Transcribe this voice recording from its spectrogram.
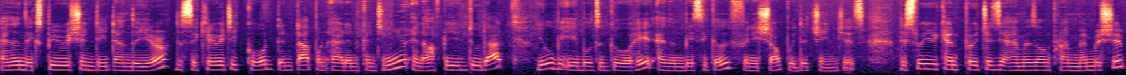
and then the expiration date and the year the security code then tap on add and continue. And after you do that you'll be able to go ahead and then basically finish up with the changes. This way you can purchase your amazon prime membership.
